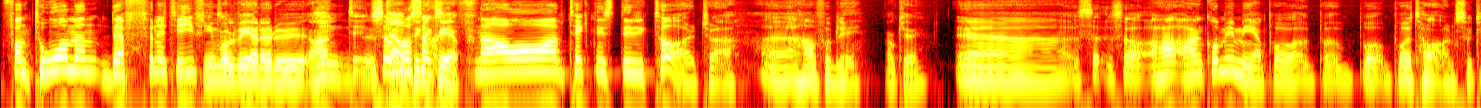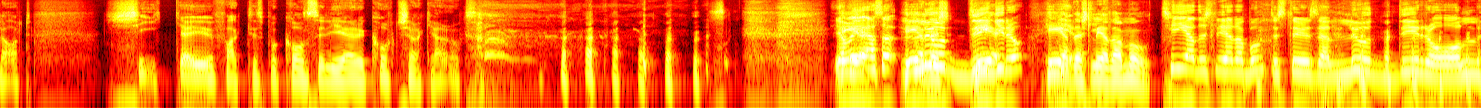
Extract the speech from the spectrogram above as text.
Fantomen, definitivt. Involverar du, han, scoutingchef? Nja, teknisk direktör tror jag han får bli. Okej. Eh, så, så han, han kom ju med på, på, på, på ett hörn såklart. Kikar ju faktiskt på konsiljere Kortsak här också. jag vet, alltså, Heders- luddig he- hedersledamot. hedersledamot i styrelsen, luddig roll,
